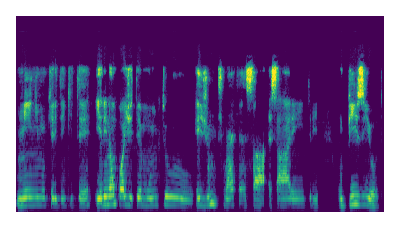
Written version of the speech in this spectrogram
mínimo que ele tem que ter. E ele não pode ter muito rejunte, né? Que é essa, essa área entre um piso e outro.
